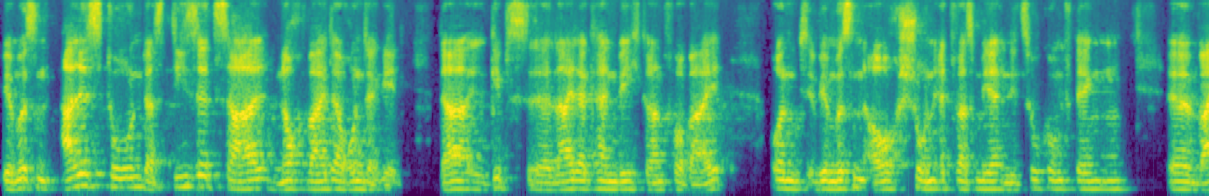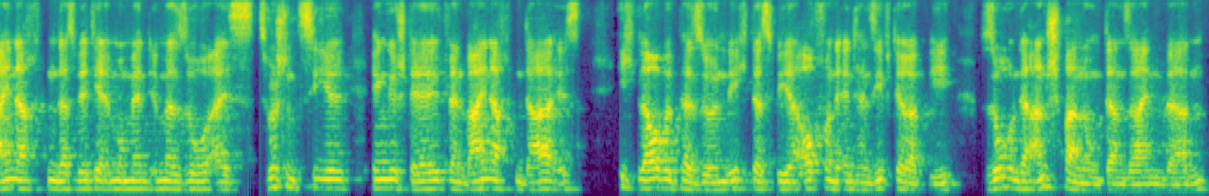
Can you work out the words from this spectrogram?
wir müssen alles tun, dass diese Zahl noch weiter runtergeht. Da gibt's äh, leider keinen Weg dran vorbei. Und wir müssen auch schon etwas mehr in die Zukunft denken. Äh, Weihnachten, das wird ja im Moment immer so als Zwischenziel hingestellt, wenn Weihnachten da ist. Ich glaube persönlich, dass wir auch von der Intensivtherapie so unter Anspannung dann sein werden,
